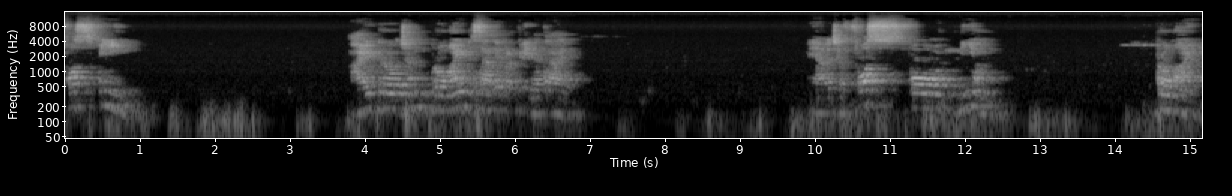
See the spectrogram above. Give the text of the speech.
ફોસ્ફીન હાઇડ્રોજન બ્રોમાઇડ સાથે પ્રક્રિયા થાય. અહીંયા આવે છે ફોસ્ફોનિયમ બ્રોમાઇડ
